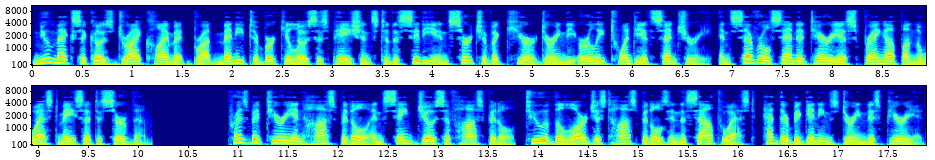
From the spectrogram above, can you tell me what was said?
New Mexico's dry climate brought many tuberculosis patients to the city in search of a cure during the early 20th century, and several sanitaria sprang up on the West Mesa to serve them. Presbyterian Hospital and St. Joseph Hospital, two of the largest hospitals in the Southwest, had their beginnings during this period.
